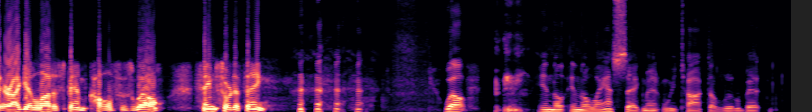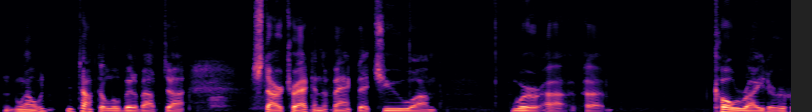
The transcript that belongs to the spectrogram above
there. I get a lot of spam calls as well. Same sort of thing. well, in the in the last segment, we talked a little bit. Well, we talked a little bit about uh, Star Trek and the fact that you um, were uh, a co-writer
